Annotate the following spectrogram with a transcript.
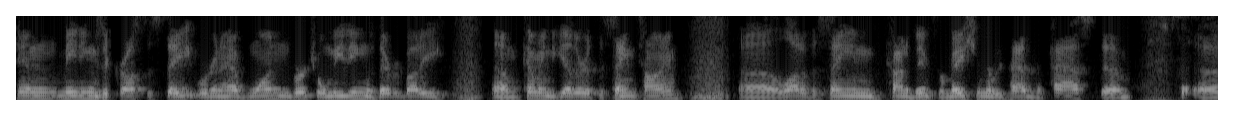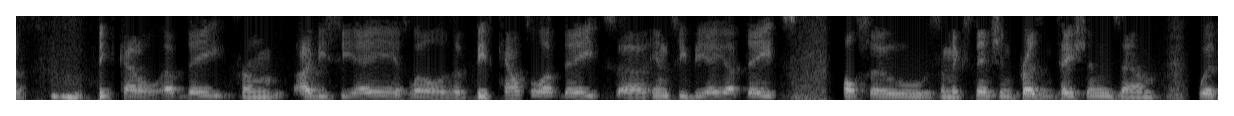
10 meetings across the state, we're going to have one virtual meeting with everybody um, coming together at the same time. Uh, a lot of the same kind of information that we've had in the past. Um, uh, beef cattle update from IBCA as well as a beef council updates, uh, NCBA updates, also some extension presentations um, with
